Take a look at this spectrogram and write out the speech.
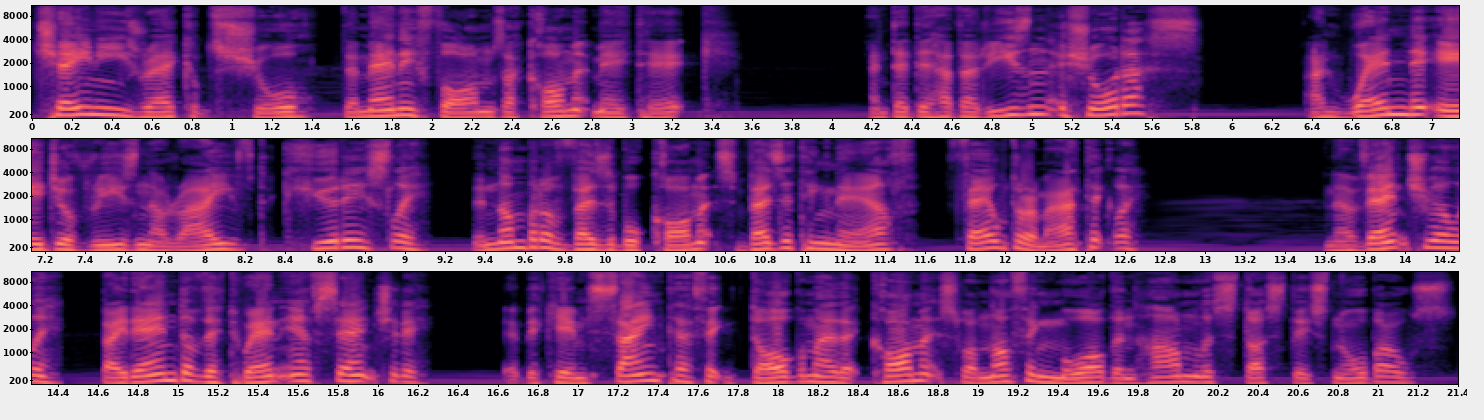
Chinese records show the many forms a comet may take, and did they have a reason to show this? And when the age of reason arrived, curiously, the number of visible comets visiting the Earth fell dramatically. And eventually, by the end of the 20th century, it became scientific dogma that comets were nothing more than harmless dusty snowballs.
